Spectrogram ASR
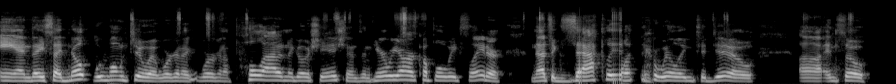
and they said nope we won't do it. We're gonna we're gonna pull out of negotiations. And here we are a couple of weeks later and that's exactly what they're willing to do. Uh, and so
